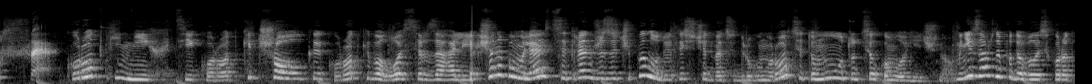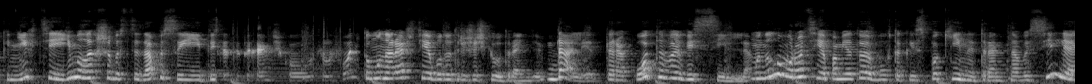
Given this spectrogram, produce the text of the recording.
усе. Короткі нігті, короткі чолки, коротке волосся взагалі. Якщо не помиляюсь, цей тренд вже зачепили у 2022 році, тому тут цілком логічно. Мені завжди подобались короткі нігті, їм легше вести записи і тисяти тихенько у телефоні. Тому нарешті я буду трішечки у тренді. Далі теракотове весілля. Минулому році я пам'ятаю, був такий спокійний тренд на весілля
